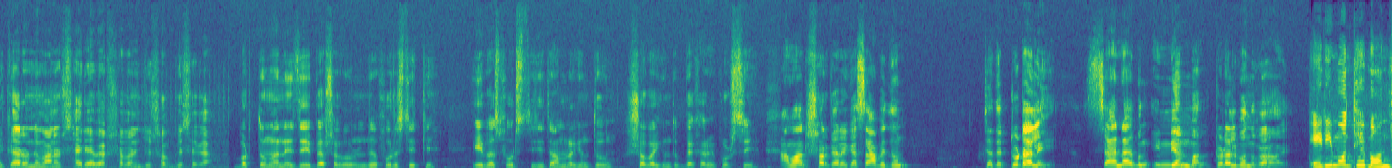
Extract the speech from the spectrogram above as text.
এই কারণে মানুষ সাইরা ব্যবসা বাণিজ্য সব গেছে গা। বর্তমানে যে ব্যবসা বাণিজ্যের পরিস্থিতি এই বাস পরিস্থিতিতে আমরা কিন্তু সবাই কিন্তু বেকার হয়ে পড়ছি। আমার সরকারের কাছে আবেদন যাতে টোটালি চায়না এবং ইন্ডিয়ান মাল টোটালি বন্ধ করা হয়। এরই মধ্যে বন্ধ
